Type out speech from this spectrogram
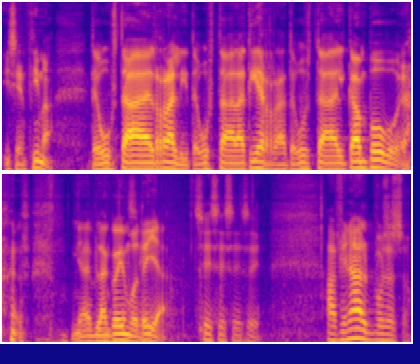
Y si encima te gusta el rally, te gusta la tierra, te gusta el campo, bueno, ya es blanco y en botella. Sí, sí, sí, sí. Al final, pues eso.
